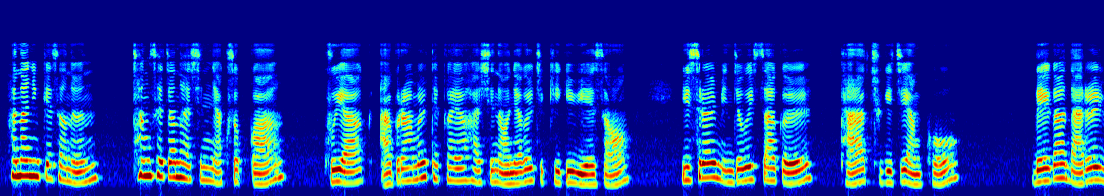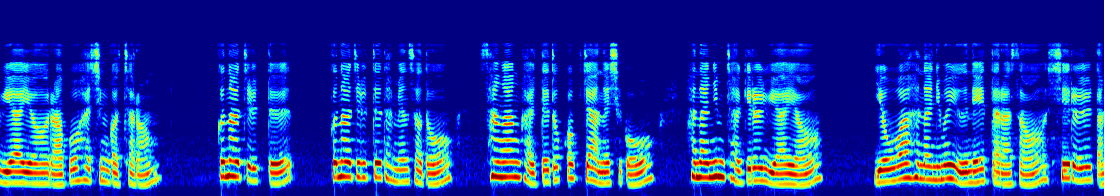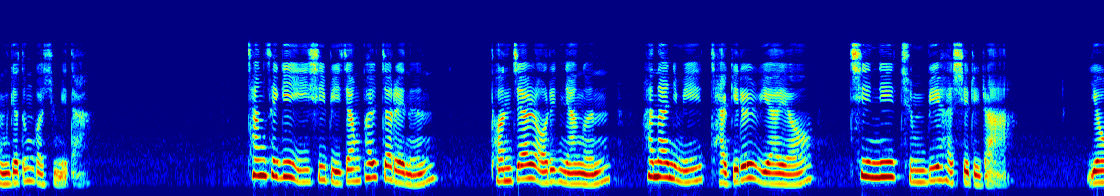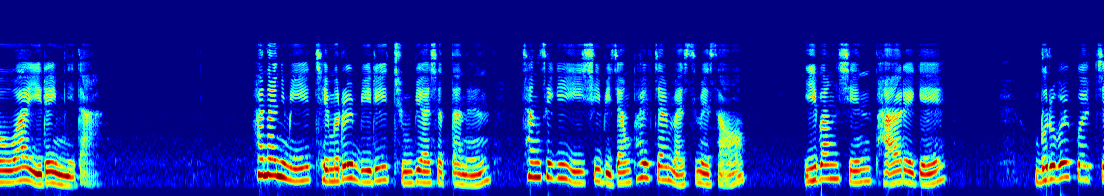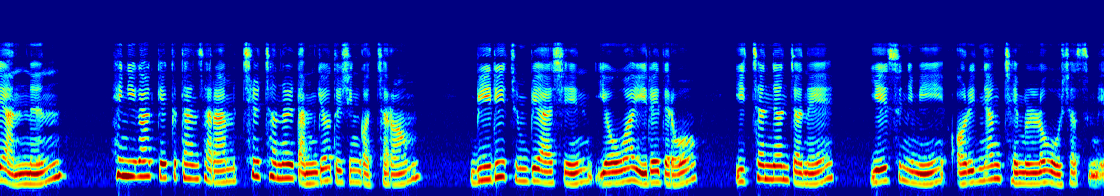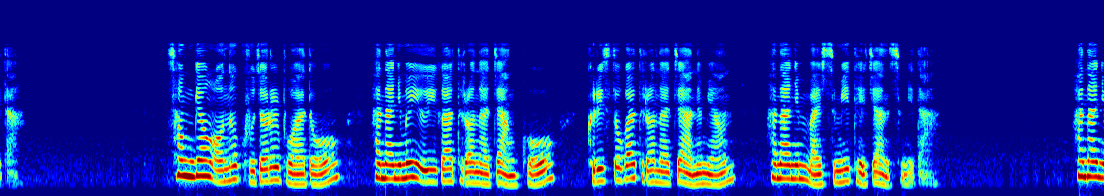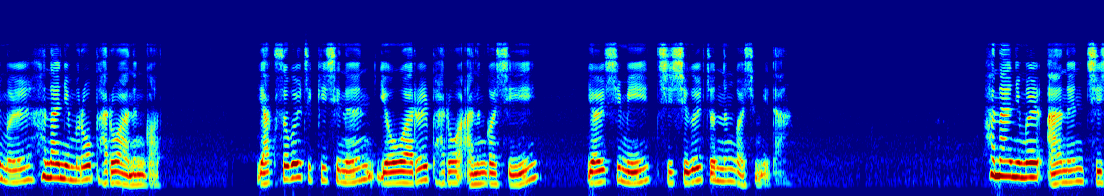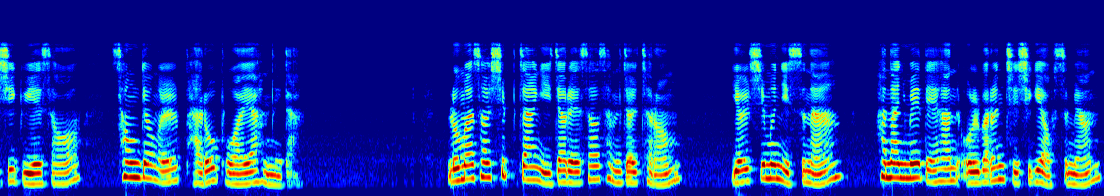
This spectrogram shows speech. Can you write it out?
하나님께서는 창세전 하신 약속과 구약 아브라함을 택하여 하신 언약을 지키기 위해서 이스라엘 민족의 싹을 다 죽이지 않고 내가 나를 위하여 라고 하신 것처럼 끊어질 듯 끊어질 듯 하면서도 상한 갈대도 꺾지 않으시고 하나님 자기를 위하여 여호와 하나님의 은혜에 따라서 씨를 남겨둔 것입니다. 창세기 22장 8절에는 번제할 어린 양은 하나님이 자기를 위하여 친히 준비하시리라. 여호와 이레입니다. 하나님이 재물을 미리 준비하셨다는 창세기 22장 8절 말씀에서 이방신 바알에게 무릎을 꿇지 않는 행위가 깨끗한 사람 7천을 남겨 두신 것처럼 미리 준비하신 여호와 이래대로 2000년 전에 예수님이 어린 양 제물로 오셨습니다. 성경 어느 구절을 보아도 하나님의 의가 드러나지 않고 그리스도가 드러나지 않으면 하나님 말씀이 되지 않습니다. 하나님을 하나님으로 바로 아는 것, 약속을 지키시는 여호와를 바로 아는 것이 열심히 지식을 쫓는 것입니다. 하나님을 아는 지식 위에서 성경을 바로 보아야 합니다. 로마서 10장 2절에서 3절처럼 열심은 있으나 하나님에 대한 올바른 지식이 없으면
